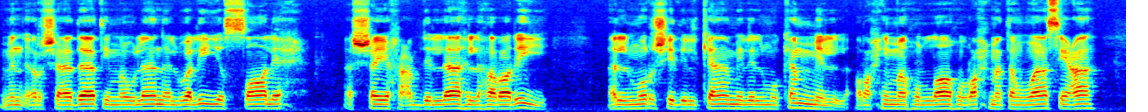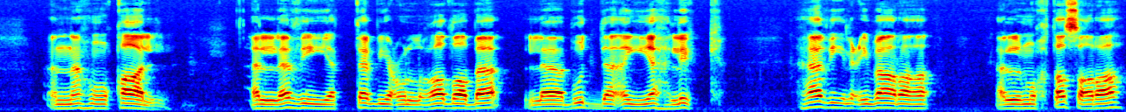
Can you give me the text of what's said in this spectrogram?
من إرشادات مولانا الولي الصالح الشيخ عبد الله الهرري المرشد الكامل المكمل رحمه الله رحمة واسعة أنه قال الذي يتبع الغضب لا بد أن يهلك. هذه العبارة المختصرة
